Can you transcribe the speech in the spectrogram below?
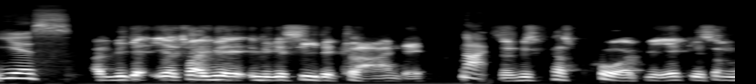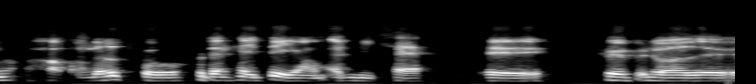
Yes. Og vi kan, jeg tror ikke, vi, vi kan sige det klarere end det. Nej. Så vi skal passe på, at vi ikke ligesom hopper med på, på den her idé om, at vi kan øh, købe noget øh,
